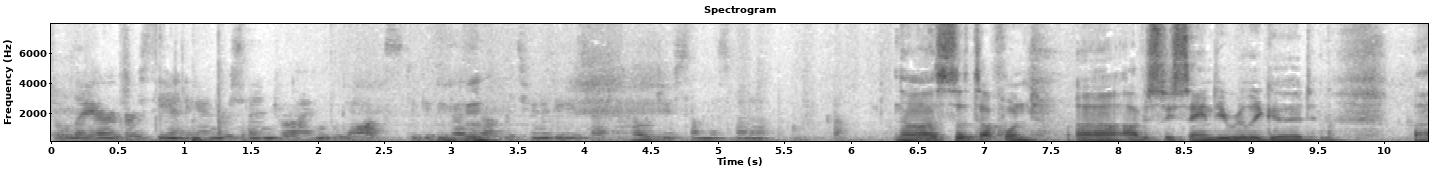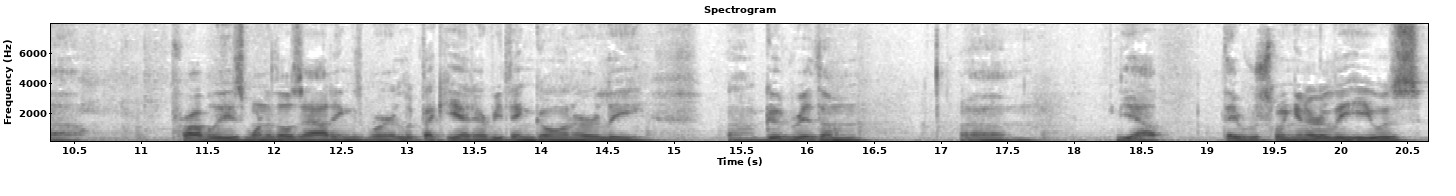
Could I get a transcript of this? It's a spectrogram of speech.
Soler, Garcia, and Anderson drawing with walks to give you guys mm-hmm. opportunities. How would you sum this one up? No, this is a tough one. Uh, obviously, Sandy really good. Uh, probably is one of those outings where it looked like he had everything going early, uh, good rhythm. Um, yeah, they were swinging early. He was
